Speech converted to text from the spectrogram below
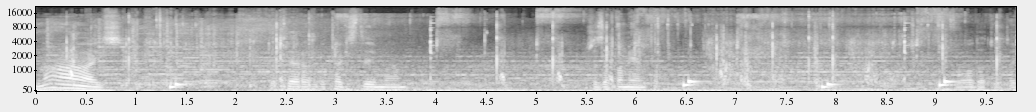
Nice. To teraz go tak zdymam. Że zapamiętam. Woda tutaj.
